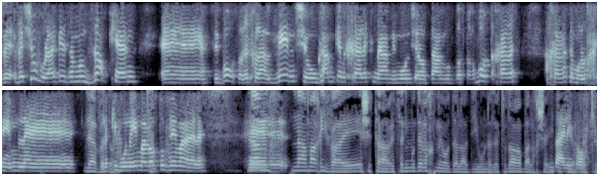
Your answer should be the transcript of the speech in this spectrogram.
ו- ושוב, אולי בהזדמנות זו, כן, אה, הציבור צריך להבין שהוא גם כן חלק מהמימון של אותם מוסדות תרבות, אחרת, אחרת הם הולכים ל- לכיוונים הלא כן. טובים האלה. אה, נעמה ריבה, אשת הארץ, אני מודה לך מאוד על הדיון הזה. תודה רבה לך שהיית איתי הבוקר.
